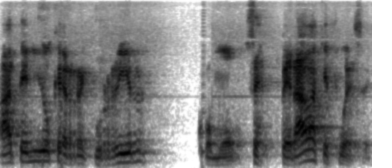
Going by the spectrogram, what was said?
ha tenido que recurrir, como se esperaba que fuese,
